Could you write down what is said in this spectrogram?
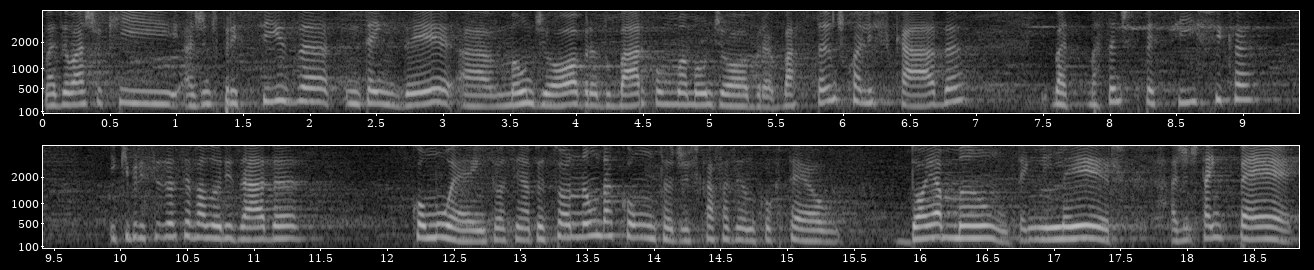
mas eu acho que a gente precisa entender a mão de obra do bar como uma mão de obra bastante qualificada, bastante específica e que precisa ser valorizada como é. Então, assim, a pessoa não dá conta de ficar fazendo coquetel, dói a mão, tem ler, a gente está em pé,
